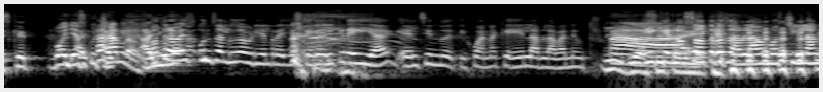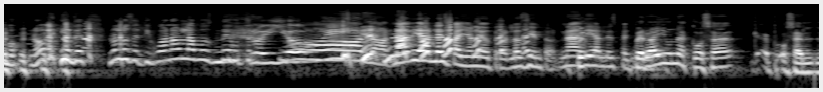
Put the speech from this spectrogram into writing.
Es que. Voy a hay- escucharlo. hay Otra una- vez, un saludo a Uriel Reyes, que él creía, él siendo de Tijuana, que él hablaba neutro. Y Ah, sí que creí. nosotros hablábamos chilango, ¿no? Y entonces, no, los de Tijuana hablamos neutro. Y yo, No, güey. no, nadie habla español neutro, lo siento, nadie habla español Pero hay una cosa, o sea,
